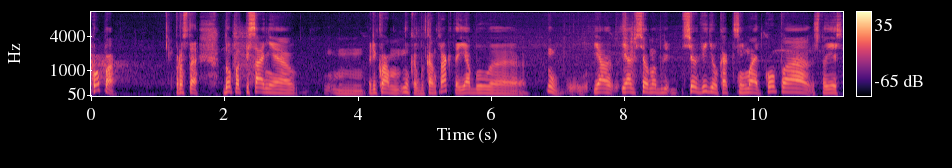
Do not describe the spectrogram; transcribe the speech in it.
Копа. Просто до подписания реклам, ну, как бы контракта я был э, ну, я, я все, все видел, как снимает Копа, что есть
